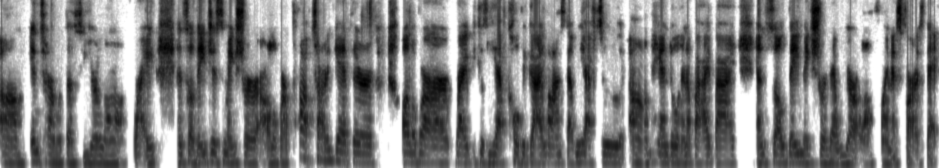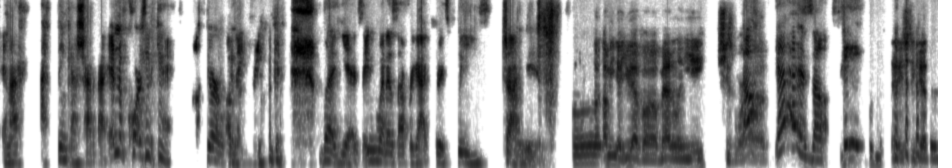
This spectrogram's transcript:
um, intern with us year long, right? And so they just make sure all of our props are together, all of our, right, because we have COVID guidelines that we have to um, handle and abide by. And so they make sure that we are on point as far as that. And I, I think I shot it out. And of course, the cat. You're amazing. but yes, anyone else I forgot, Chris, please chime in. Uh, I mean, yeah, you have uh, Madeline Yee. She's working. Oh, uh, yes. Uh, see, stage together.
